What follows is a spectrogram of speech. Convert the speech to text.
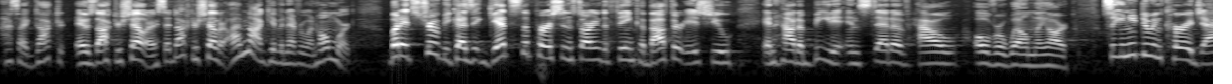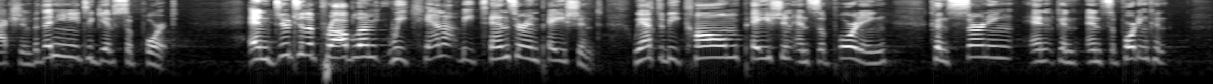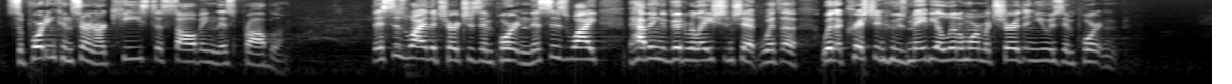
I was like, Doctor, it was Dr. Scheller. I said, Dr. Scheller, I'm not giving everyone homework. But it's true because it gets the person starting to think about their issue and how to beat it instead of how overwhelmed they are. So you need to encourage action, but then you need to give support. And due to the problem, we cannot be tense or impatient. We have to be calm, patient, and supporting, concerning and, and supporting, supporting concern are keys to solving this problem. This is why the church is important. This is why having a good relationship with a, with a Christian who's maybe a little more mature than you is important.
